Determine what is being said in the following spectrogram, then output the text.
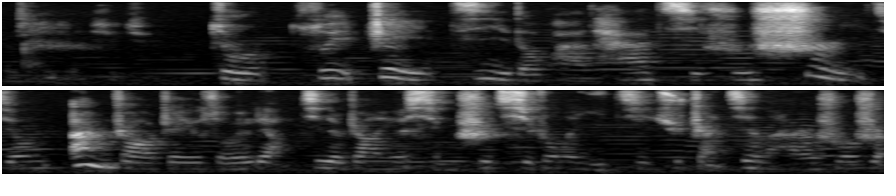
的感觉，序曲。就所以这一季的话，它其实是已经按照这个所谓两季的这样一个形式，其中的一季去展现的，还是说是，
